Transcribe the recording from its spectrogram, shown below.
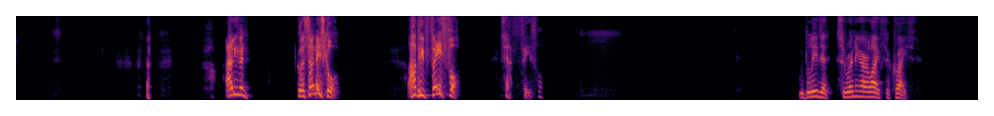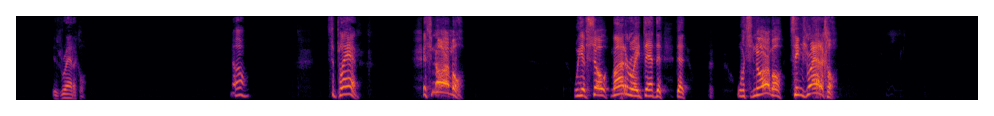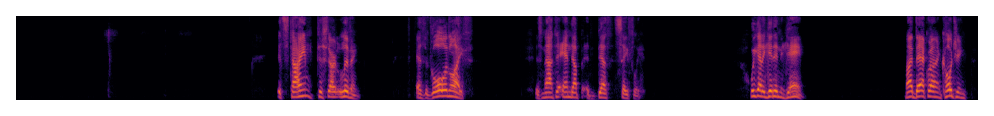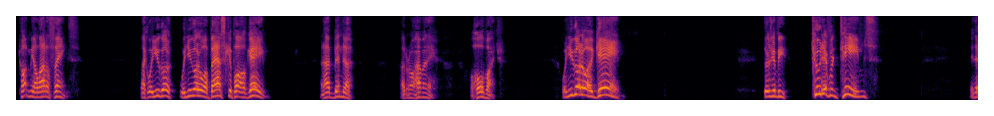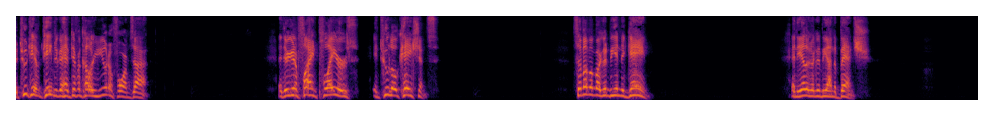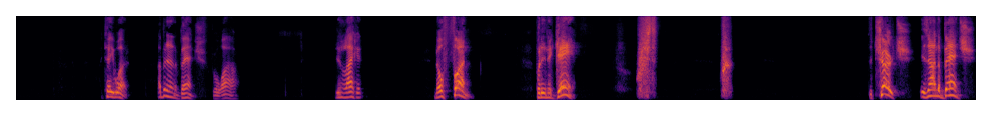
I don't even go to Sunday school. I'll be faithful. It's not faithful. We believe that surrendering our life to Christ is radical. No. It's a plan. It's normal. We have so moderate that that, that what's normal seems radical. It's time to start living as the goal in life is not to end up in death safely. We got to get in the game. My background in coaching taught me a lot of things. Like when you go when you go to a basketball game, and I've been to I don't know how many, a whole bunch. When you go to a game, there's going to be two different teams and the two different teams are going to have different color uniforms on. And they're going to find players in two locations. Some of them are going to be in the game, and the others are going to be on the bench. I tell you what, I've been on the bench for a while. Didn't like it. No fun. But in a game, the church is on the bench.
